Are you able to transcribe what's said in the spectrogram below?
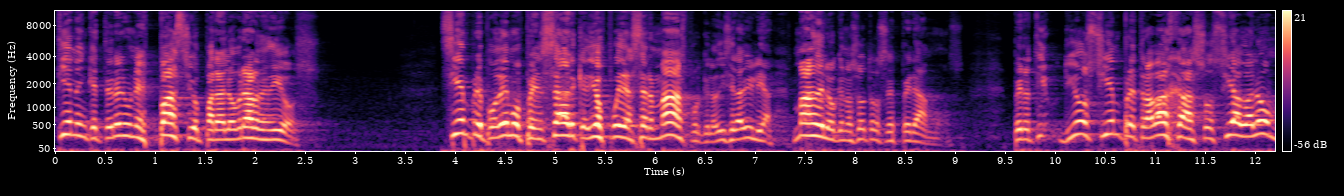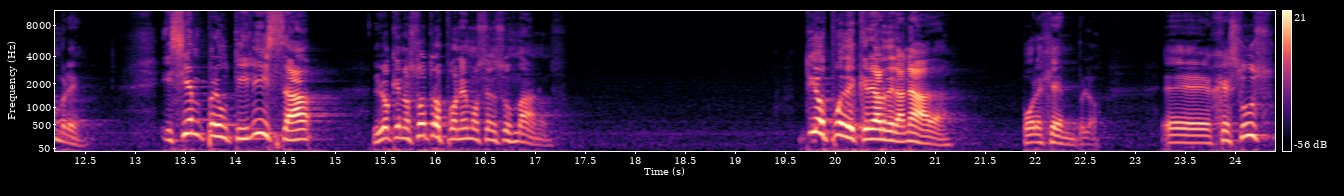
tienen que tener un espacio para el de Dios. Siempre podemos pensar que Dios puede hacer más, porque lo dice la Biblia, más de lo que nosotros esperamos. Pero Dios siempre trabaja asociado al hombre y siempre utiliza lo que nosotros ponemos en sus manos. Dios puede crear de la nada, por ejemplo. Eh, Jesús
